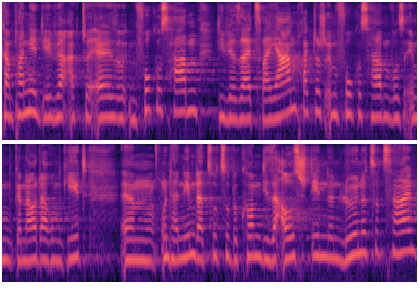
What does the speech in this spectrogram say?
Kampagne, die wir aktuell so im Fokus haben, die wir seit zwei Jahren praktisch im Fokus haben, wo es eben genau darum geht, ähm, Unternehmen dazu zu bekommen, diese ausstehenden Löhne zu zahlen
